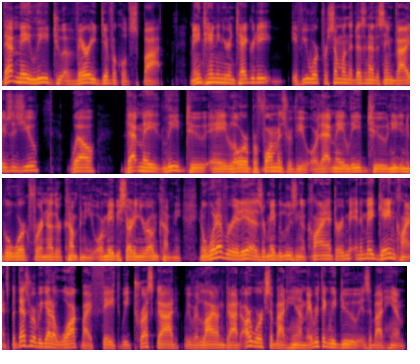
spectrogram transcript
That may lead to a very difficult spot maintaining your integrity, if you work for someone that doesn't have the same values as you, well, that may lead to a lower performance review or that may lead to needing to go work for another company or maybe starting your own company. You know whatever it is or maybe losing a client or and it may gain clients but that's where we got to walk by faith. We trust god. We rely on god. Our work's about him. Everything we do is about him.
